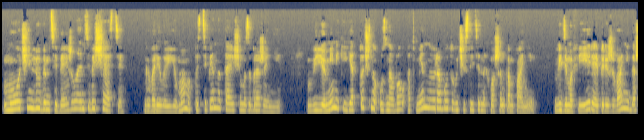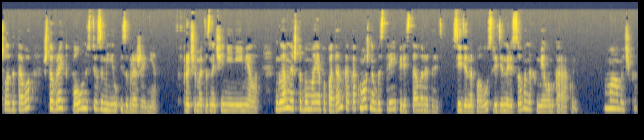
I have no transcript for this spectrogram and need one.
«Мы очень любим тебя и желаем тебе счастья», — говорила ее мама в постепенно тающем изображении. В ее мимике я точно узнавал отменную работу вычислительных машин компании. Видимо, феерия переживаний дошла до того, что Врайт полностью заменил изображение. Впрочем, это значение не имело. Главное, чтобы моя попаданка как можно быстрее перестала рыдать, сидя на полу среди нарисованных мелом каракуль. «Мамочка!»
